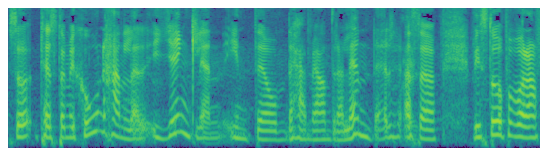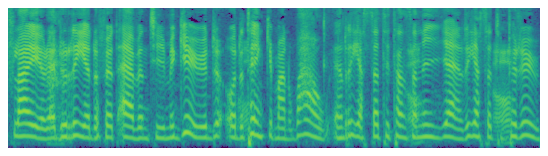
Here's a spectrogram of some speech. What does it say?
Så testamission handlar egentligen inte om det här med andra länder. Alltså, vi står på våran flyer, är du redo för ett äventyr med Gud? Och då tänker man wow, en resa till Tanzania, en resa till Ja. Peru.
